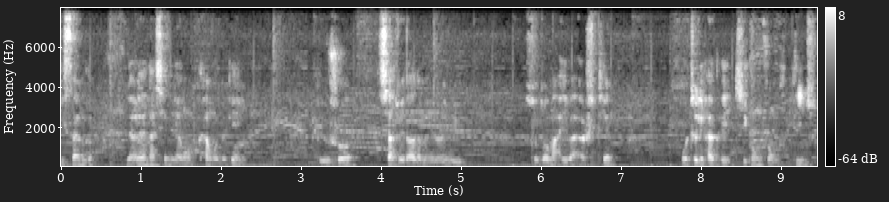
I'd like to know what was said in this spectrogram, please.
第三个，聊聊那些年我们看过的电影，比如说。下水道的美人鱼，索多玛一百二十天。我这里还可以提供种子地址，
